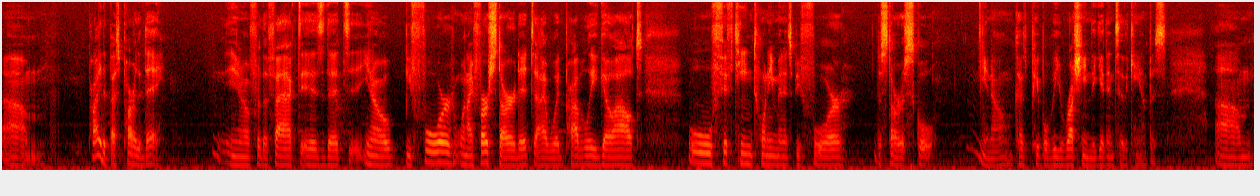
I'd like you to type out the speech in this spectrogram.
um, probably the best part of the day you know, for the fact is that, you know, before when I first started, I would probably go out ooh, 15, 20 minutes before the start of school, you know, because people would be rushing to get into the campus. Um,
